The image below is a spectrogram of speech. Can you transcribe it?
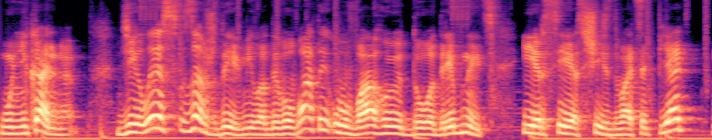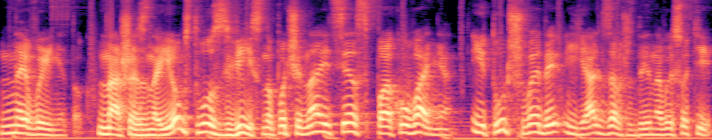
унікальною. DLS завжди вміла дивувати увагою до дрібниць. І RCS 625 не виняток. Наше знайомство, звісно, починається з пакування. І тут шведи, як завжди, на висоті.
